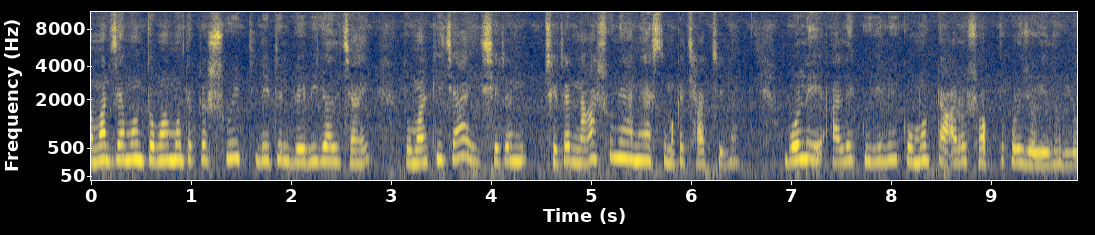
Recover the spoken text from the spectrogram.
আমার যেমন তোমার মতো একটা সুইট লিটল বেবি গার্ল চাই, তোমার কি চাই? সেটা সেটা না শুনে আমি আজ তোমাকে ছাড়ছি না। বলে আলে কুহেলির কোমরটা আরও শক্ত করে জড়িয়ে ধরলো।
